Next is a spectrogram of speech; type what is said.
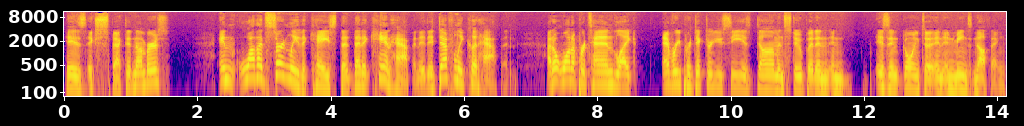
his expected numbers. And while that's certainly the case that, that it can happen, it, it definitely could happen. I don't want to pretend like every predictor you see is dumb and stupid and, and isn't going to and, and means nothing.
